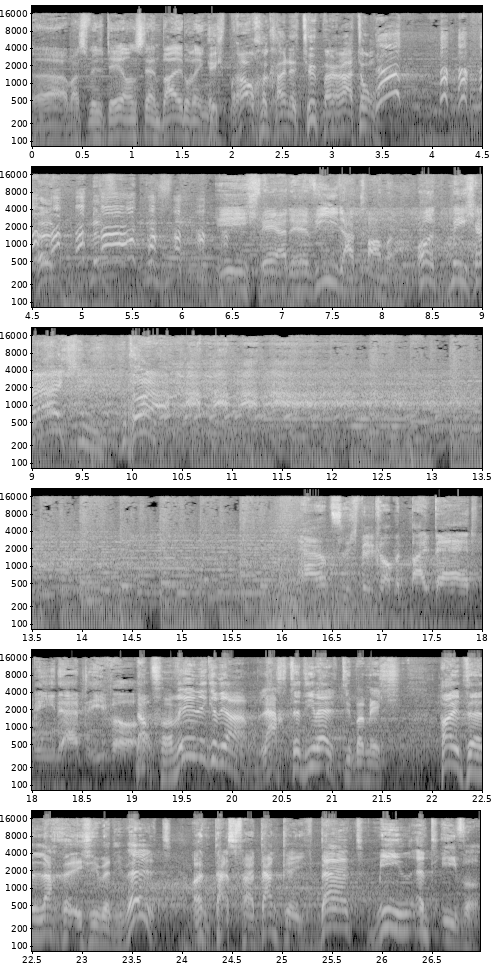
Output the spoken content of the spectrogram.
Ah, was will der uns denn beibringen? Ich brauche keine Typberatung. Ich werde wiederkommen und mich rächen. Herzlich willkommen bei Bad, Mean and Evil. Noch vor wenigen Jahren lachte die Welt über mich. Heute lache ich über die Welt. Und das verdanke ich Bad, Mean and Evil.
